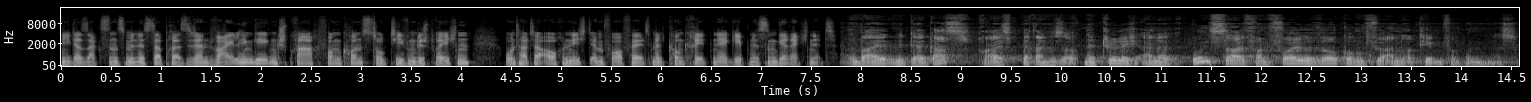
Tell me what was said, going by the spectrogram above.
Niedersachsens Ministerpräsident Weil hingegen sprach von konstruktiven Gesprächen und hatte auch nicht im Vorfeld mit konkreten Ergebnissen gerechnet. Weil mit der Gaspreisbremse natürlich eine Unzahl von Folgewirkungen für andere Themen verbunden ist.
